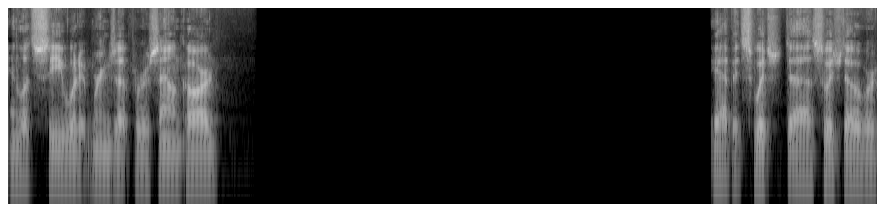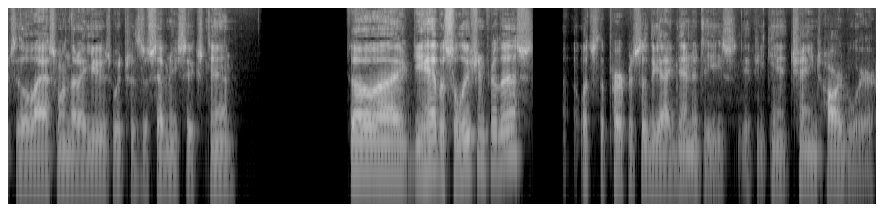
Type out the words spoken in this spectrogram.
and let's see what it brings up for a sound card. Yep, it switched uh, switched over to the last one that I used, which was the 7610. So, uh, do you have a solution for this? What's the purpose of the identities if you can't change hardware?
